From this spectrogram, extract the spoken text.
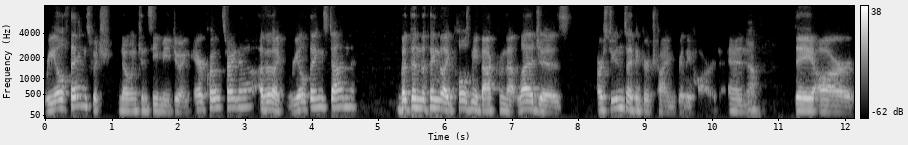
real things which no one can see me doing air quotes right now other like real things done. But then the thing that like pulls me back from that ledge is our students i think are trying really hard. And yeah. they are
